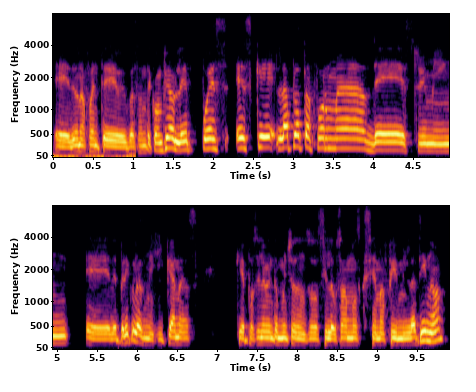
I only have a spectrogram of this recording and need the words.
eh, de una fuente bastante confiable, pues es que la plataforma de streaming eh, de películas mexicanas, que posiblemente muchos de nosotros sí la usamos, que se llama Filmin Latino,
